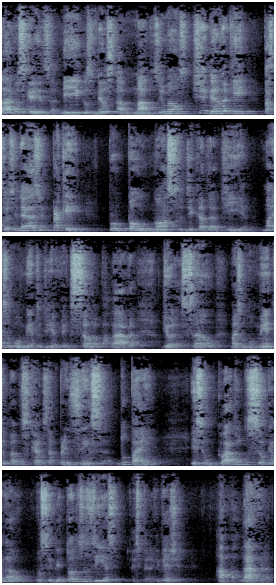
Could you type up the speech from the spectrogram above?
Olá, meus queridos amigos, meus amados irmãos, chegando aqui, Pastor Sinésio, para quê? Por pão nosso de cada dia, mais um momento de reflexão na palavra, de oração, mais um momento para buscarmos a presença do Pai. Esse é um quadro do seu canal, você vê todos os dias, eu espero que veja. A palavra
